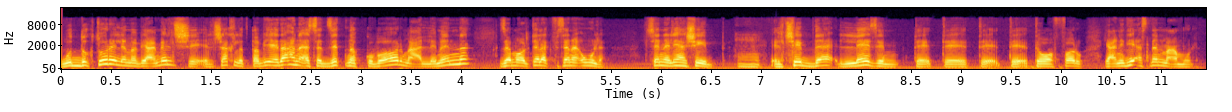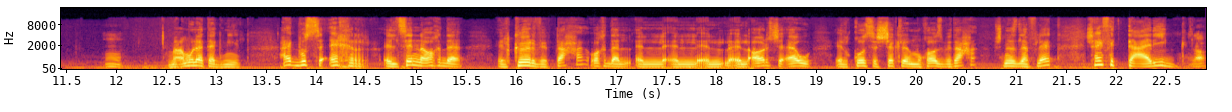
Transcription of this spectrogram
والدكتور اللي ما بيعملش الشكل الطبيعي ده إحنا أساتذتنا الكبار معلمينا زي ما قلت لك في سنة أولى سنة ليها shape. ال shape ده لازم ت ت ت ت توفره يعني دي أسنان معمولة. معمولة تجميل حضرتك بص آخر السنة واخدة ال curve بتاعها واخدة ال- ال- ال- ال- ال arch أو القوس الشكل المقوس بتاعها مش نازلة flat شايف التعريج ال-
